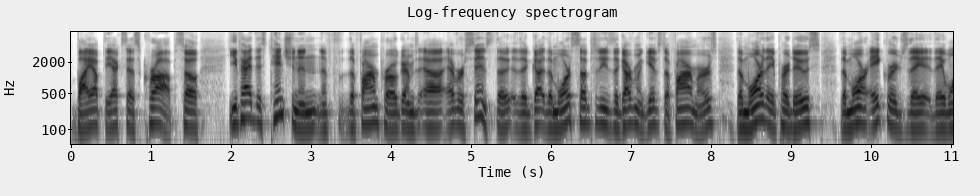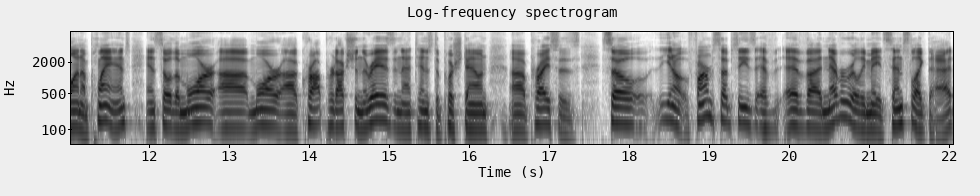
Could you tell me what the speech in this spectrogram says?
buy up the excess crop. So you've had this tension in the, the farm programs uh, ever since. The, the the more subsidies the government gives to farmers, the more they produce, the more acreage they, they want to plant, and so the more uh, more uh, crop production there is, and that tends to push down uh, prices. So you know, farm subsidies have, have uh, never really made sense like that.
